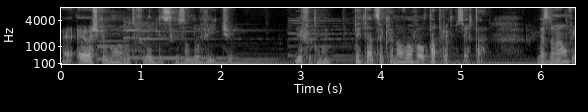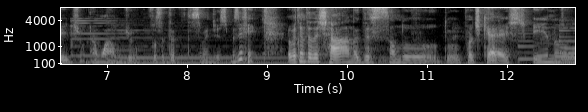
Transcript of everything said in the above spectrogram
É, eu acho que em algum momento eu falei descrição do vídeo. E eu fico muito tentado, só que eu não vou voltar para consertar. Mas não é um vídeo, é um áudio. Você deve estar sabendo disso. Mas enfim, eu vou tentar deixar na descrição do, do podcast e no,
